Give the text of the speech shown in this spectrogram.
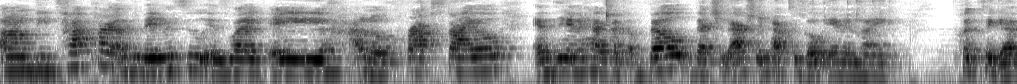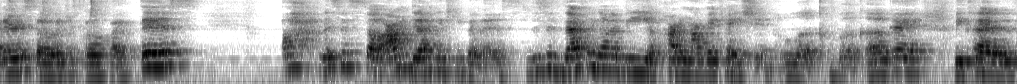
Um, the top part of the bathing suit is like a, I don't know, crop style and then it has like a belt that you actually have to go in and like put together. So it just goes like this. Oh, this is so i'm definitely keeping this. This is definitely going to be a part of my vacation look book okay? Because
